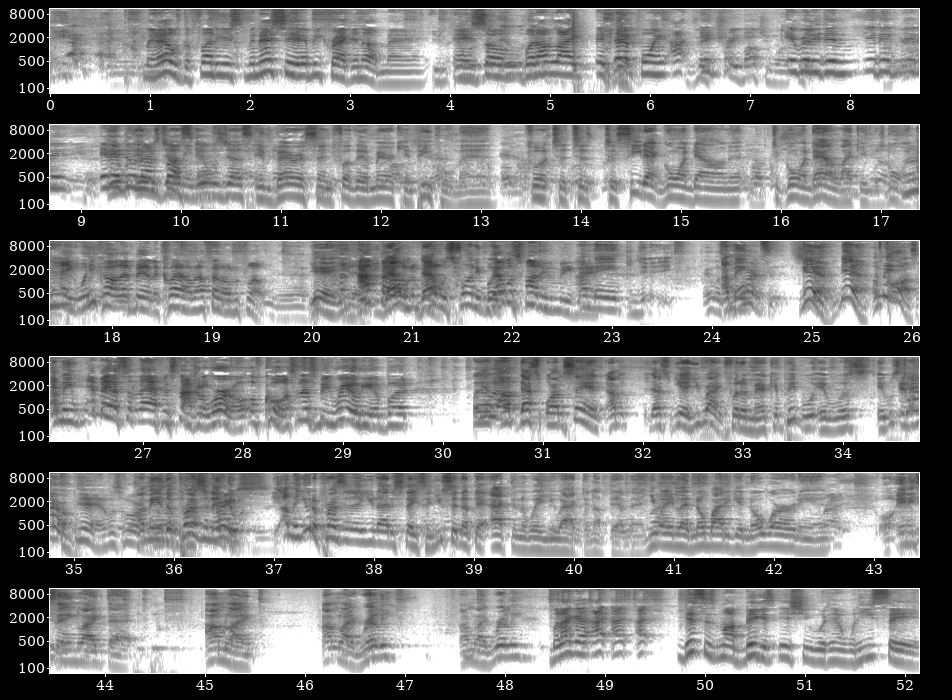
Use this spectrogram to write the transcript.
Man, that was the funniest. Man, that shit had me cracking up, man. And was- so, was- but I'm like, at that point, I, it, it really didn't. It didn't. It didn't. It didn't do nothing was for just me. it was just embarrassing for the American people, man. for to, to, to see that going down to going down like it was going mm-hmm. down. Hey, when he called that man the clown, I fell on the floor. Yeah, yeah I fell that, on the that was funny, but that was funny to me, man. I mean, It was I mean, warranted. yeah, yeah, of course. I mean, it made us a laughing stock of the world, of course. Let's be real here, but well, you know- I'm- that's what I'm saying. I'm that's yeah, you're right. For the American people, it was it was it terrible. yeah, it was horrible. I mean, the president. The, I mean, you're the president of the United States, and you sitting up there acting the way you acting up there, man. You ain't letting nobody get no word in or anything like that. I'm like, I'm like, really? I'm like, really? But I got I, I, I this is my biggest issue with him when he said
